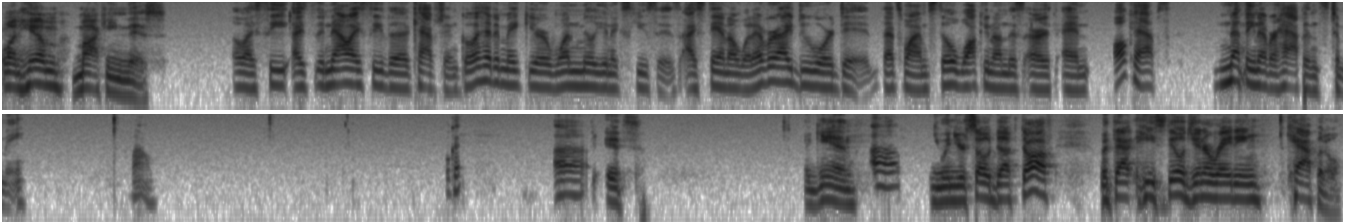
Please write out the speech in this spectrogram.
on him mocking this. Oh, I see. I now I see the caption. Go ahead and make your one million excuses. I stand on whatever I do or did. That's why I'm still walking on this earth. And all caps, nothing ever happens to me. Wow. Uh. It's again, Uh. you when you're so ducked off, but that he's still generating capital.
